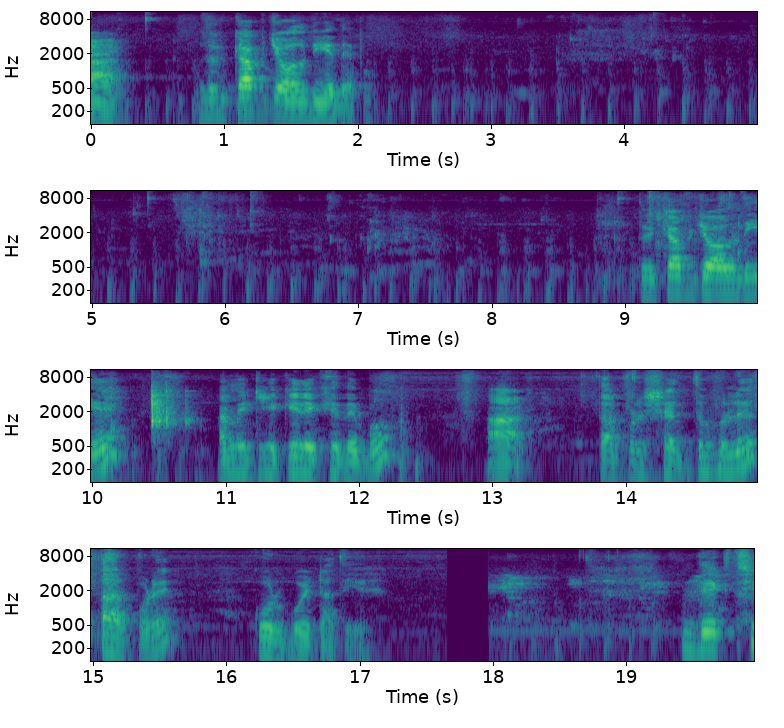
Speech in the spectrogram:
আর দুই কাপ জল দিয়ে দেব। দুই কাপ জল দিয়ে আমি ঢেকে রেখে দেব আর তারপরে সেদ্ধ হলে তারপরে করব এটা দিয়ে। দেখছি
